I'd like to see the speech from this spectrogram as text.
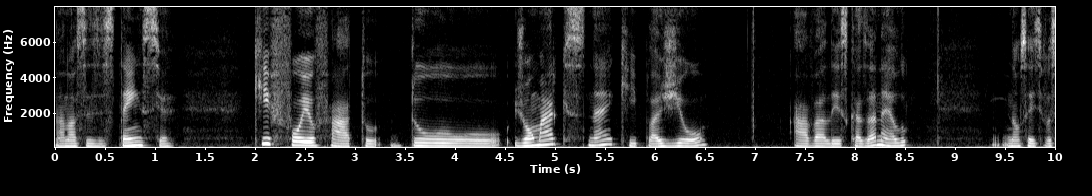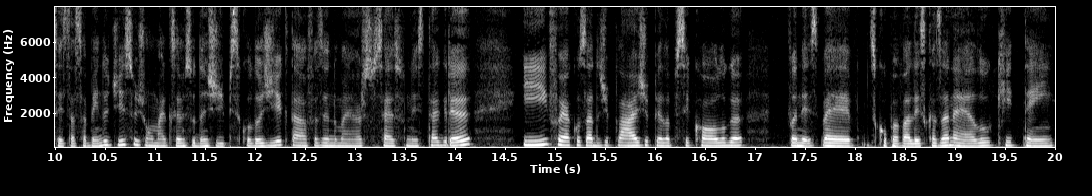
na nossa existência, que foi o fato do João Marques, né, que plagiou a Valesca Zanello. Não sei se você está sabendo disso, o João Marques é um estudante de psicologia que estava fazendo maior sucesso no Instagram e foi acusado de plágio pela psicóloga Vanessa, é, desculpa, Valesca Zanello, que tem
